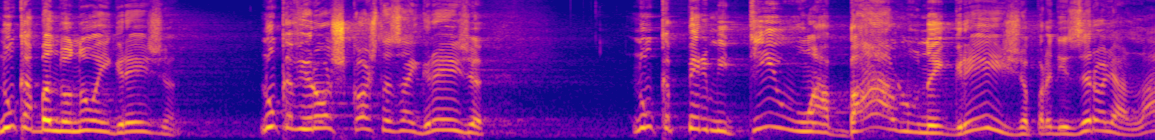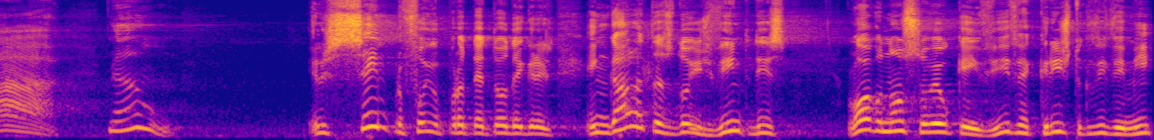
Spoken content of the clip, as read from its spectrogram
nunca abandonou a igreja, nunca virou as costas à igreja, nunca permitiu um abalo na igreja para dizer: olha lá. Não. Ele sempre foi o protetor da igreja. Em Gálatas 2,20 diz: Logo não sou eu quem vive, é Cristo que vive em mim,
